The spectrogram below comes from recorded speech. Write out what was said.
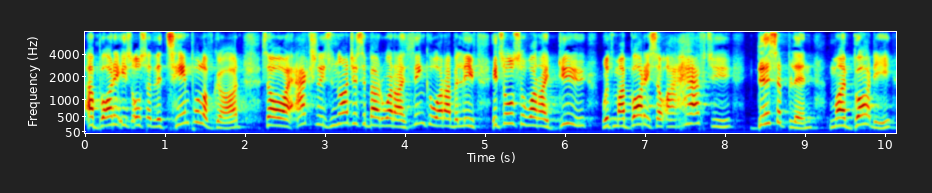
Our body is also the temple of God. So I actually, it's not just about what I think or what I believe, it's also what I do with my body. So I have to discipline my body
